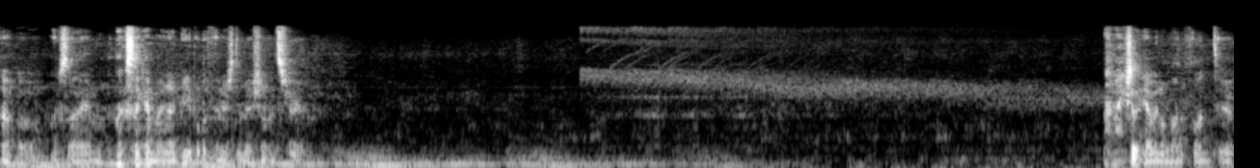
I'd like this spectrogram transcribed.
Uh oh, looks like I'm, looks like I might not be able to finish the mission on turn. I'm actually having a lot of fun too.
